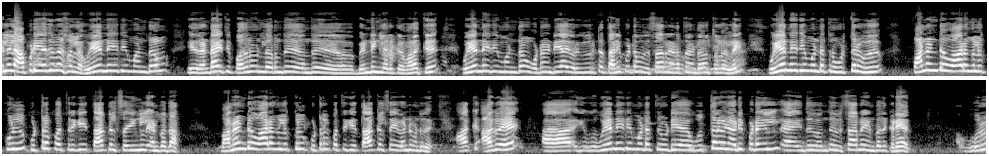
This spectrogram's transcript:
இல்ல இல்ல அப்படி எதுவுமே சொல்ல உயர்நீதிமன்றம் இது ரெண்டாயிரத்தி பதினொன்னுல இருந்து வந்து பெண்டிங்ல இருக்க வழக்கு. உயர்நீதிமன்றம் உடனடியாக இவர் இவர்கிட்ட தனிப்பட்ட விசாரணை நடத்த வேண்டும் சொல்லவில்லை. உயர்நீதிமன்றத்தின் உத்தரவு பன்னெண்டு வாரங்களுக்குள் குற்றப்பத்திரிகை தாக்கல் செய்யுங்கள் என்பதுதான். பன்னெண்டு வாரங்களுக்குள் குற்றப்பத்திரிகை தாக்கல் செய்ய வேண்டும் என்பது. ஆகவே உயர்நீதிமன்றத்தினுடைய உத்தரவின் அடிப்படையில் இது வந்து விசாரணை என்பது கிடையாது. ஒரு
